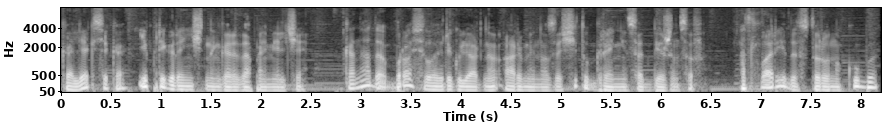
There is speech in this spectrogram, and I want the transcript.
Калексика и приграничные города помельче. Канада бросила регулярную армию на защиту границ от беженцев. От Флориды в сторону Кубы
